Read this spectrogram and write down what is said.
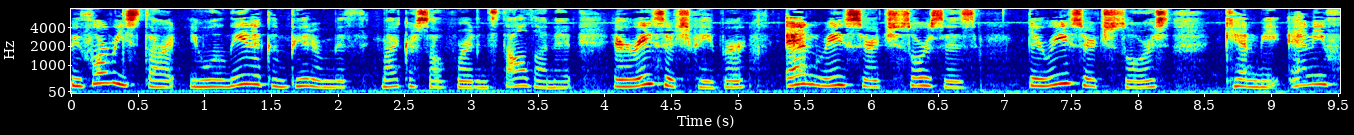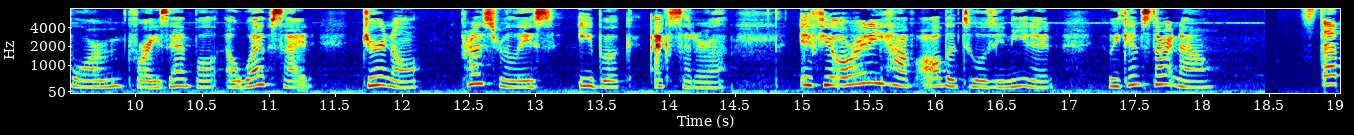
Before we start, you will need a computer with Microsoft Word installed on it, your research paper, and research sources. The research source can be any form, for example, a website, journal, press release, ebook, etc. If you already have all the tools you needed, we can start now. Step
